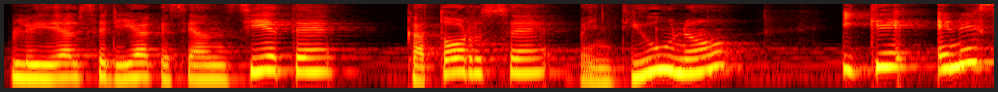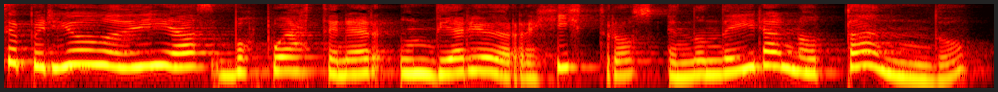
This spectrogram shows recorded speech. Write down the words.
Lo ideal sería que sean 7, 14, 21 y que en ese periodo de días vos puedas tener un diario de registros en donde ir anotando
